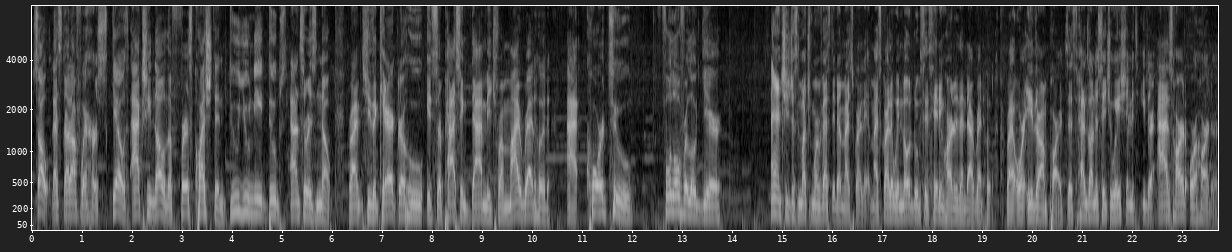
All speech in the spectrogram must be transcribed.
So let's start off with her skills. Actually, no. The first question: Do you need dupes? Answer is no. Right? She's a character who is surpassing damage from my Red Hood at core two, full overload gear, and she's just much more invested in my Scarlet. My Scarlet with no dupes is hitting harder than that Red Hood, right? Or either on parts. It depends on the situation. It's either as hard or harder.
